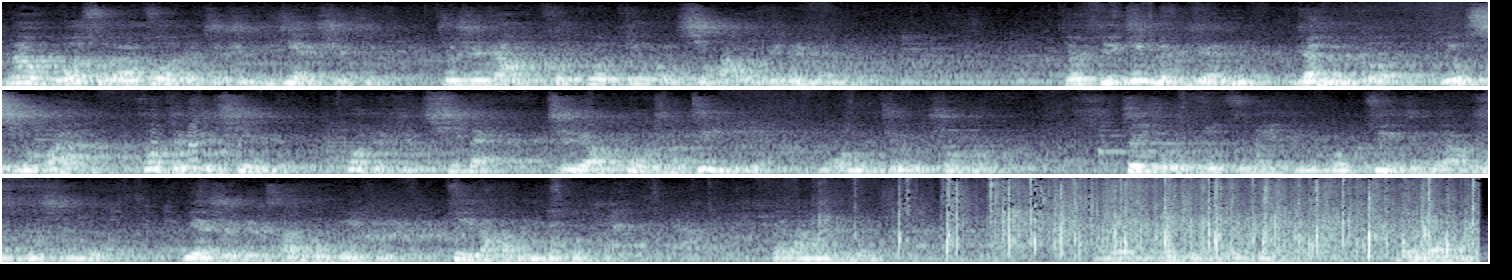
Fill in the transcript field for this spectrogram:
那我所要做的只是一件事情，就是让更多听众喜欢我这个人，就是对这个人人格有喜欢，或者是信任，或者是期待，只要构成这一点，我们就有受众。这就是做自媒体我最重要的一个心得，也是跟传统媒体最大的一个不同。回答你的问题。好，谢谢谢谢，谢谢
